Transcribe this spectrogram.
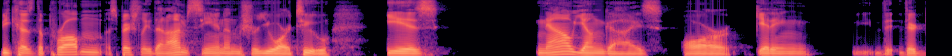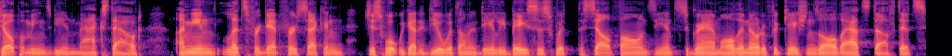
because the problem, especially that I'm seeing, and I'm sure you are too, is now young guys are getting th- their dopamine's being maxed out. I mean, let's forget for a second just what we got to deal with on a daily basis with the cell phones, the Instagram, all the notifications, all that stuff that's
